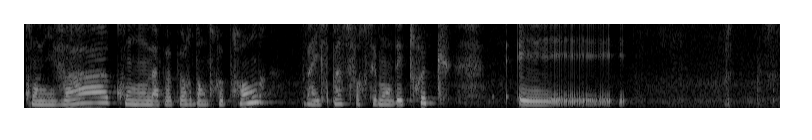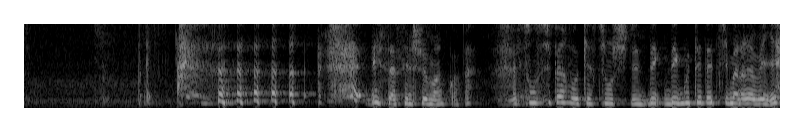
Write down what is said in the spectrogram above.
qu'on y va, qu'on n'a pas peur d'entreprendre, bah, il se passe forcément des trucs. Et. Et ça fait le chemin, quoi. Elles sont super vos questions. Je suis dégoûtée d'être si mal réveillée.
